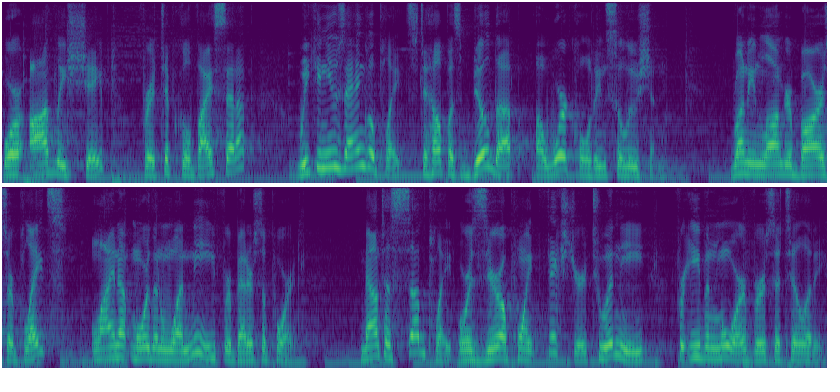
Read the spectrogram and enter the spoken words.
or oddly shaped for a typical vise setup, we can use angle plates to help us build up a work holding solution. Running longer bars or plates, line up more than one knee for better support. Mount a subplate or zero point fixture to a knee for even more versatility.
